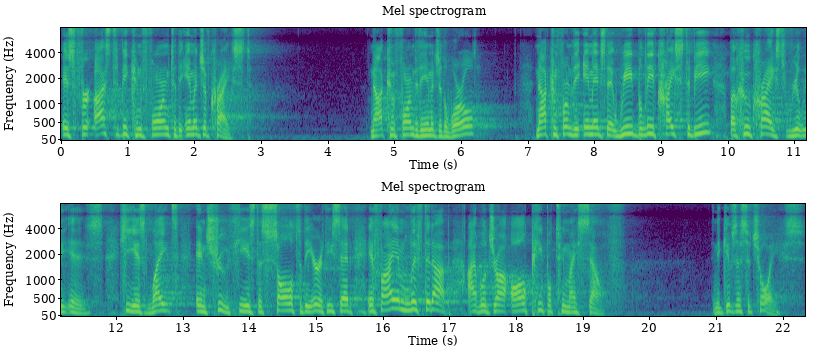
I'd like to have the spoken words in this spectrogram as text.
is for us to be conformed to the image of Christ, not conformed to the image of the world, not conform to the image that we believe Christ to be, but who Christ really is. He is light and truth. He is the salt of the earth. He said, If I am lifted up, I will draw all people to myself. And he gives us a choice.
